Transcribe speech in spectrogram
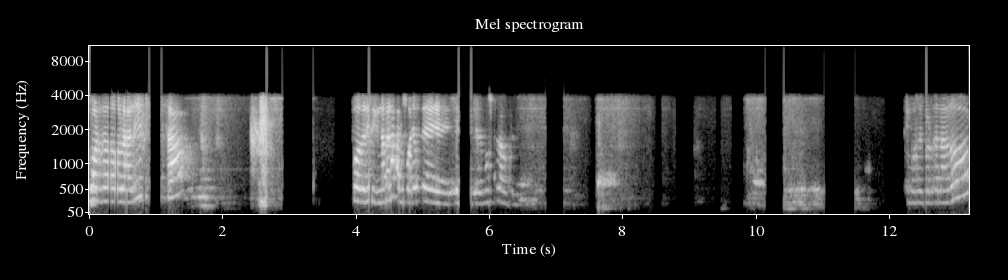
Guardado la lista. Podréis asignarla al usuario que, que queremos que la utilice. Tenemos el ordenador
